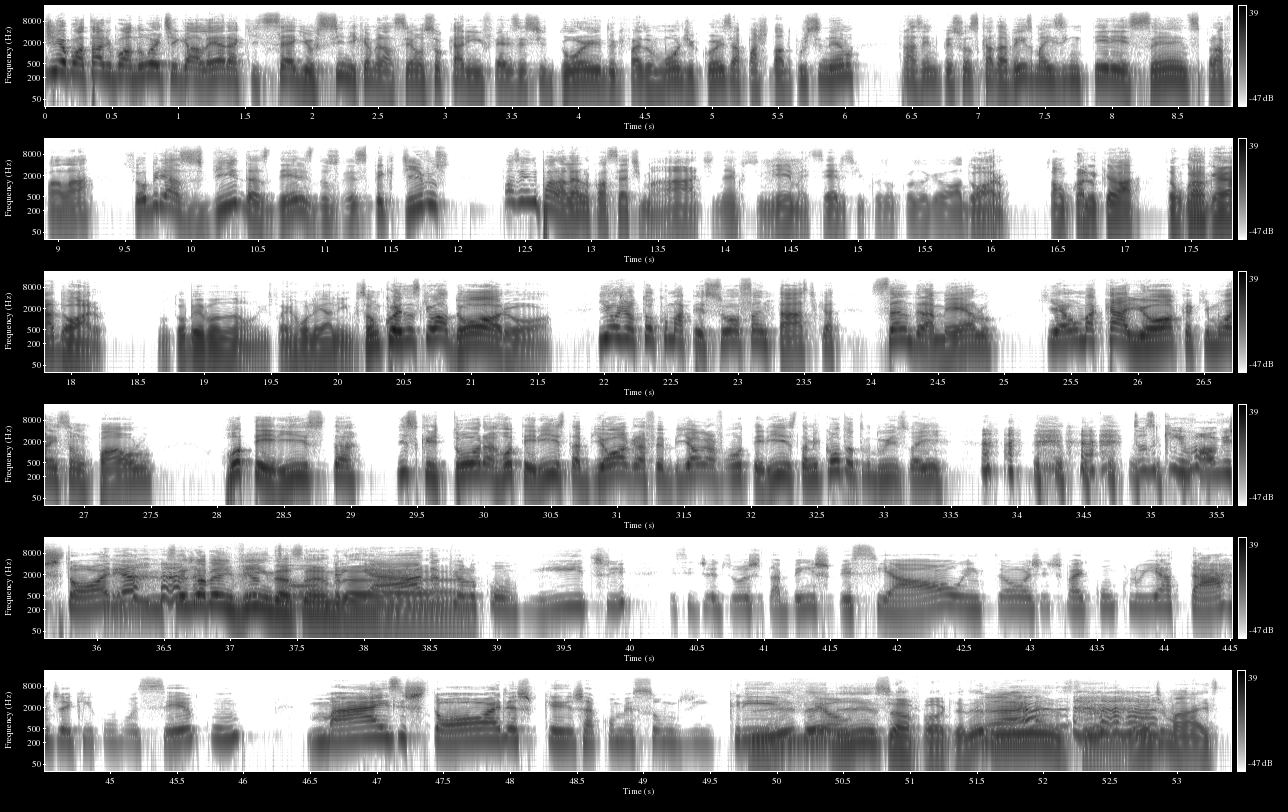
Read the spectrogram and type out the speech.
dia, boa tarde, boa noite, galera que segue o Cine Cameração. Eu sou Karim Férez, esse doido que faz um monte de coisa, apaixonado por cinema, trazendo pessoas cada vez mais interessantes para falar sobre as vidas deles, dos respectivos, fazendo paralelo com a sétima arte, né? Com cinema e séries, que coisa, coisa que eu adoro. São coisas que eu, são coisas que eu adoro. Não tô bebendo, não. Só enrolei a língua. São coisas que eu adoro. E hoje eu tô com uma pessoa fantástica, Sandra Mello, que é uma carioca que mora em São Paulo, roteirista, escritora, roteirista, biógrafa, biógrafa, roteirista. Me conta tudo isso aí. tudo que envolve história. Seja bem-vinda, Sandra. Obrigada pelo convite. Esse dia de hoje está bem especial, então a gente vai concluir a tarde aqui com você com mais histórias, porque já começou um dia incrível. Que delícia, pô, que delícia. Bom demais.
